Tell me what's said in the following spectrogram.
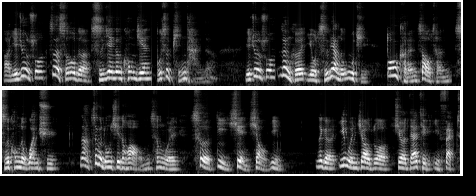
啊，也就是说，这时候的时间跟空间不是平坦的，也就是说，任何有质量的物体都可能造成时空的弯曲。那这个东西的话，我们称为测地线效应，那个英文叫做 geodetic effect，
